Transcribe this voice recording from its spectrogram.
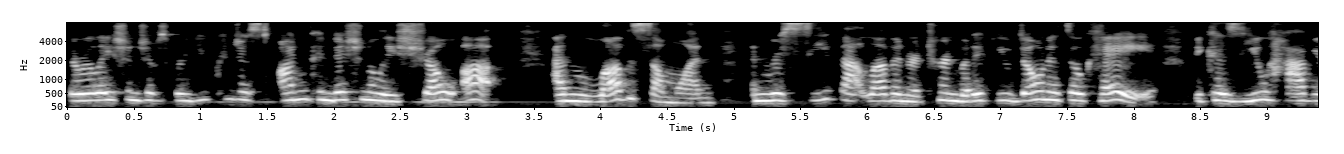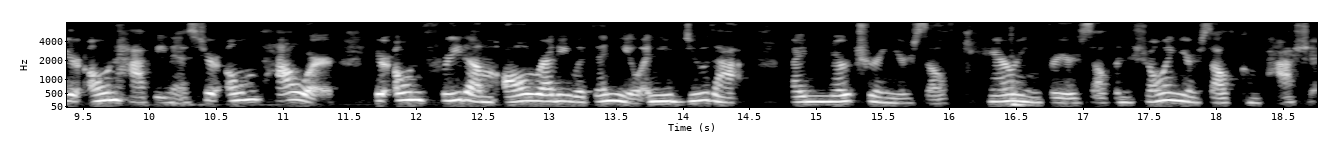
They're relationships where you can just unconditionally show up and love someone and receive that love in return. But if you don't, it's okay because you have your own happiness, your own power, your own freedom already within you. And you do that by nurturing yourself, caring for yourself, and showing yourself compassion.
